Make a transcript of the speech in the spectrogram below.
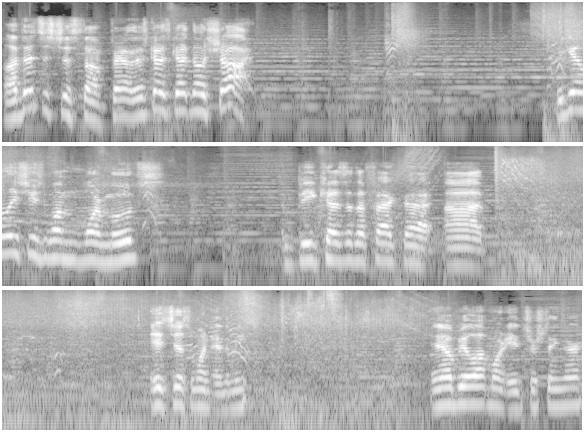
Uh, this is just unfair. This guy's got no shot. We can at least use one more moves. Because of the fact that, uh, it's just one enemy. And it'll be a lot more interesting there.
